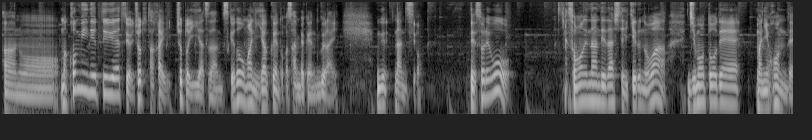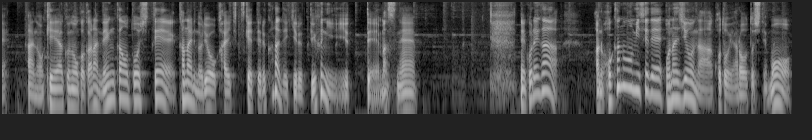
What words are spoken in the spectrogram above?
あのーまあ、コンビニで売ってるやつよりちょっと高いちょっといいやつなんですけど、まあ、200円とか300円ぐらいなんですよ。でそれをその値段で出していけるのは地元で、まあ、日本であの契約農家から年間を通してかなりの量を買い付けてるからできるっていうふうに言ってますね。でこれがあの他のお店で同じようなことをやろうとしても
